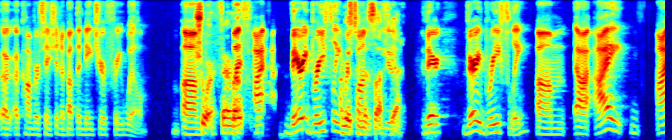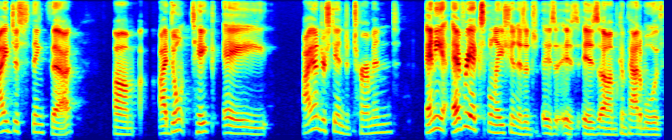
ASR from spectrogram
a, a conversation about the nature of free will. Um, sure, fair but enough. I, very briefly in response left, to you, yeah. very very briefly, um, uh, I I just think that um, I don't take a. I understand determined. Any every explanation is a, is is is um, compatible with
